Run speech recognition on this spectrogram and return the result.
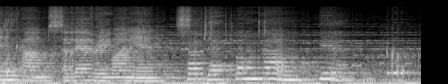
incomes of everyone in Subject hometown, here.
